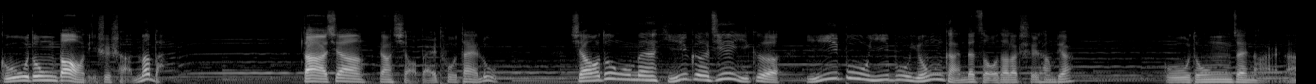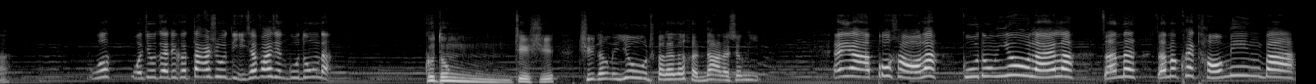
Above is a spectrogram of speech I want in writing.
咕咚到底是什么吧。”大象让小白兔带路。小动物们一个接一个，一步一步勇敢地走到了池塘边。咕咚在哪儿呢？我我就在这棵大树底下发现咕咚的。咕咚！这时池塘里又传来了很大的声音。哎呀，不好了！咕咚又来了！咱们咱们快逃命吧！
